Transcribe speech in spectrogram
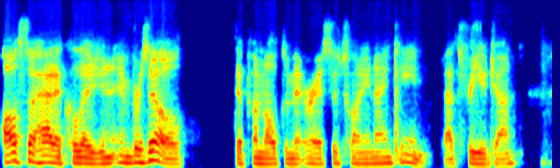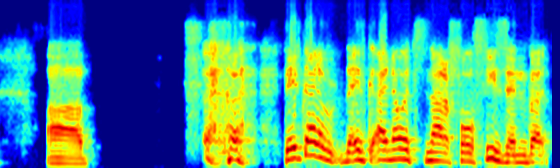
also had a collision in Brazil, the penultimate race of 2019. That's for you, John. Uh, they've got a. They've. I know it's not a full season, but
